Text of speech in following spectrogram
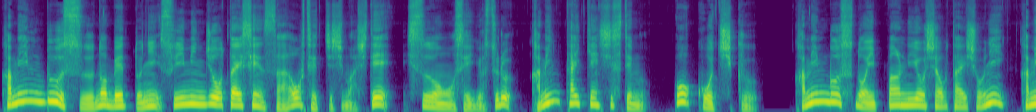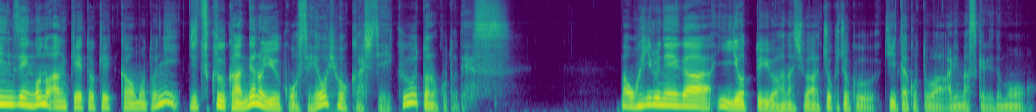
仮眠ブースのベッドに睡眠状態センサーを設置しまして、室温を制御する仮眠体験システムを構築。仮眠ブースの一般利用者を対象に仮眠前後のアンケート結果をもとに実空間での有効性を評価していくとのことです。まあ、お昼寝がいいよという話はちょくちょく聞いたことはありますけれども、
